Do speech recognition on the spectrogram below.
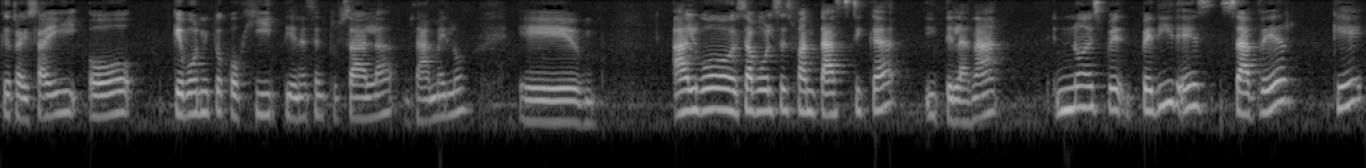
que traes ahí o qué bonito cojín tienes en tu sala, dámelo. Eh, algo, esa bolsa es fantástica y te la da no es pedir, es saber qué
